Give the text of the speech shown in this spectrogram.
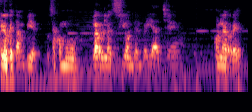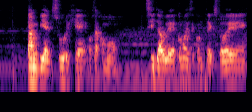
Creo que también, o sea, como la relación del VIH con la red también surge, o sea, como si ya hablé como de ese contexto de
